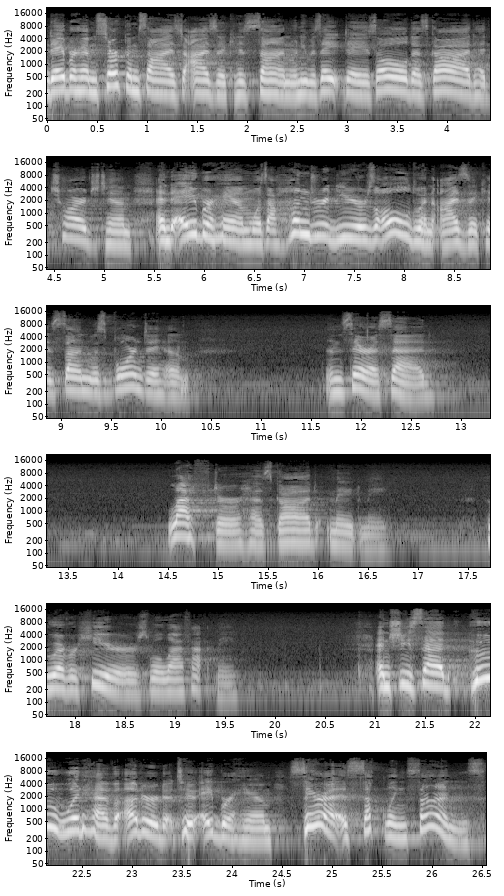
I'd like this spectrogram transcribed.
And Abraham circumcised Isaac his son when he was eight days old, as God had charged him. And Abraham was a hundred years old when Isaac his son was born to him. And Sarah said, Laughter has God made me. Whoever hears will laugh at me. And she said, Who would have uttered to Abraham, Sarah is suckling sons?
